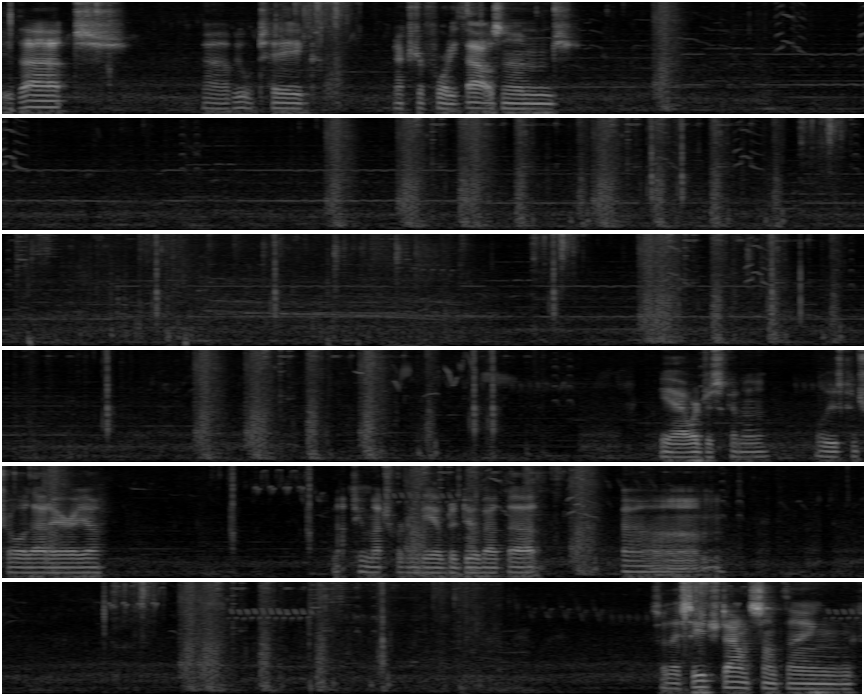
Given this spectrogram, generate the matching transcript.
Do that. Uh, we will take an extra 40,000. Just gonna lose control of that area. Not too much we're gonna be able to do about that. Um... So they siege down something.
